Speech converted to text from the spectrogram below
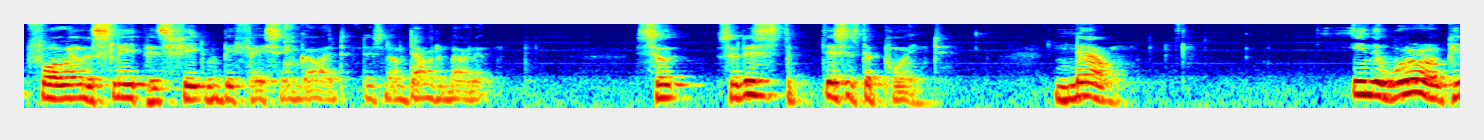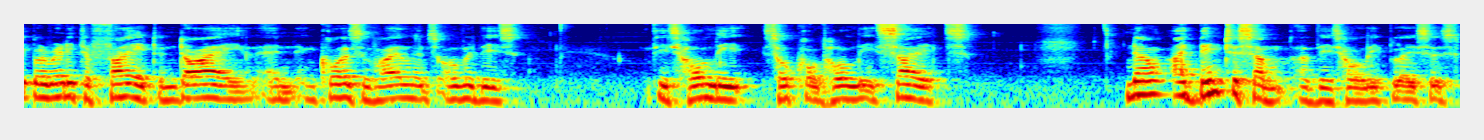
fallen asleep, his feet would be facing God. There's no doubt about it. So, so this is the this is the point. Now, in the world, people are ready to fight and die and, and cause violence over these these holy, so-called holy sites. Now, I've been to some of these holy places.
